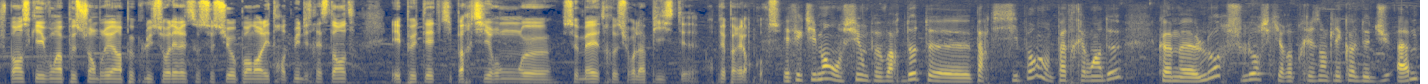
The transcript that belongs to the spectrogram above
Je pense qu'ils vont un peu se chambrer un peu plus sur les réseaux sociaux pendant les 30 minutes restantes. Et peut-être qu'ils partiront euh, se mettre sur la piste pour préparer leur course. Effectivement, aussi, on peut voir d'autres euh, participants, pas très loin d'eux, comme euh, l'ours, l'ours qui représente l'école de Duham,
